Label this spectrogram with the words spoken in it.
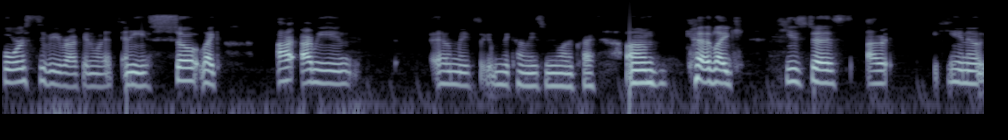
force to be reckoned with, and he's so like, I I mean, it makes it kind of makes me want to cry. Um, 'cause, like he's just, I, you know,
